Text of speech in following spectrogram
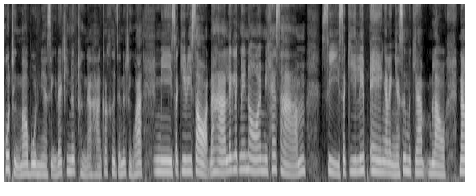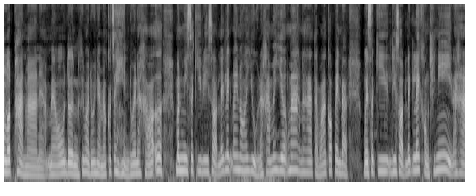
พูดถึงมาบุญเนี่ย สิ่งแรกที่นึกถึงนะคะ ก็คือจะนึกถึงว่ามีสกีรีสอร์ทนะคะ เล็กๆ น้อยๆ มีแค่ 3 4 สกีลิฟต์เองอะไรเงี้ยซึ่งเมื่อกี้เรานั่งรถผ่านมาเนี่ย แมวเดินขึ้นมาด้วยเนี่ย แมวก็จะเห็นด้วยนะคะ ว่าเออมันมีสกีรีสอร์ทเล็กๆ น้อยๆ อยู่นะคะ ไม่เยอะมากนะคะ แต่ว่าก็เป็นแบบเหมือนสกีรีสอร์ทเล็ก ๆ ของที่นี่นะคะ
